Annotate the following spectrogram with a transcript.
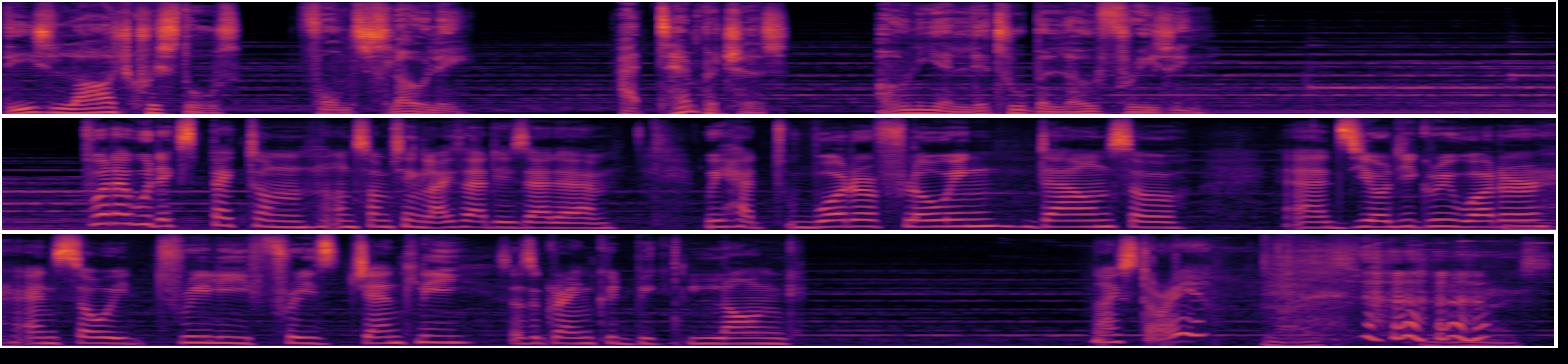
these large crystals formed slowly, at temperatures only a little below freezing. What I would expect on, on something like that is that um, we had water flowing down, so uh, zero degree water, and so it really freezes gently, so the grain could be long. Nice story. Nice. Really nice.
